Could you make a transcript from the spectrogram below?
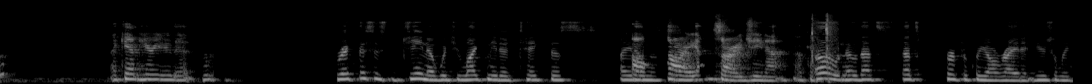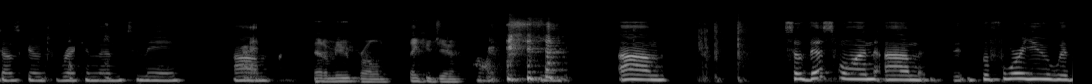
Oop. I can't hear you that. Rick, this is Gina. Would you like me to take this item? Oh, sorry, I'm sorry, Gina. Okay. Oh, no, that's, that's perfectly all right. It usually does go to Rick and then to me. right. Um, Had a mute problem. Thank you, Gina. All right. Um, so this one, um, before you with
